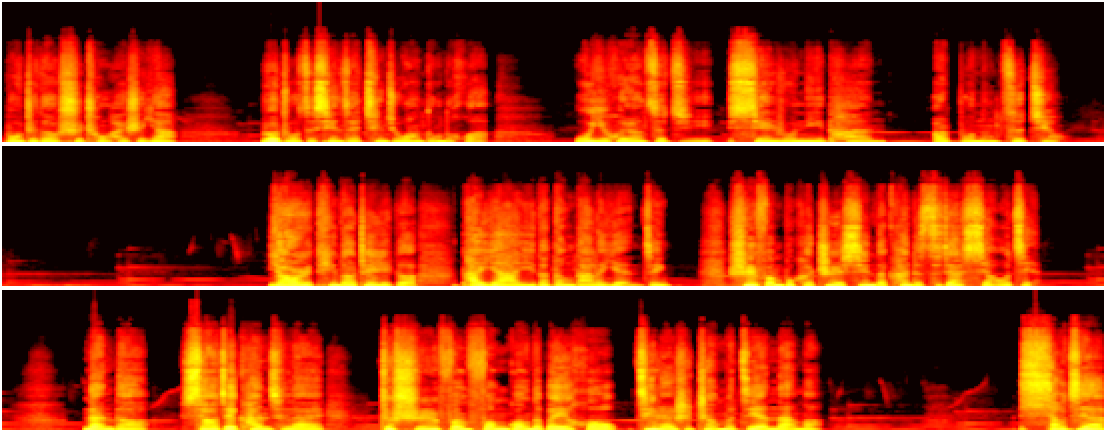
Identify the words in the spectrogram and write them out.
不知道是宠还是压。若主子现在轻举妄动的话。”无疑会让自己陷入泥潭而不能自救。瑶儿听到这个，她讶异的瞪大了眼睛，十分不可置信的看着自家小姐。难道小姐看起来这十分风光的背后，竟然是这么艰难吗？小姐，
